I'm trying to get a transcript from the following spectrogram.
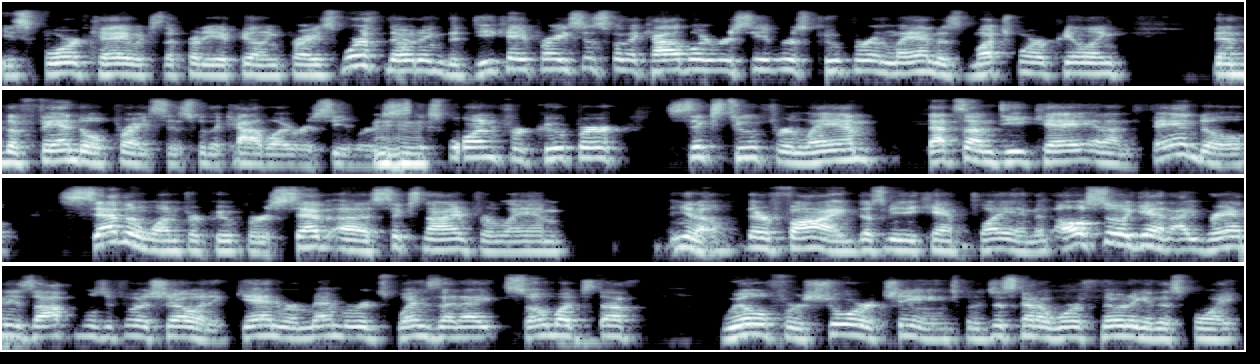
He's 4K, which is a pretty appealing price. Worth noting the DK prices for the Cowboy receivers, Cooper and Lamb, is much more appealing than the FanDuel prices for the Cowboy receivers. Mhm. 6 1 for Cooper, 6 2 for Lamb. That's on DK. And on FanDuel, 7 1 for Cooper, 7, uh, 6 9 for Lamb. You know, they're fine. Doesn't mean you can't play them. And also, again, I ran these optimals before the show. And again, remember, it's Wednesday night. So much stuff will for sure change, but it's just kind of worth noting at this point.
